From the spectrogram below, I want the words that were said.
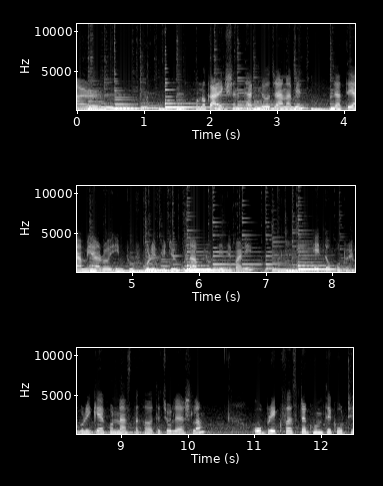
আর কোনো কারেকশন থাকলেও জানাবেন, যাতে আমি আরও ইমপ্রুভ করে ভিডিওগুলো আপলোড দিতে পারি। এই তো কুটুস বুড়িকে এখন নাস্তা খাওয়াতে চলে আসলাম। ও ব্রেকফাস্টটা ঘুম থেকে উঠে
